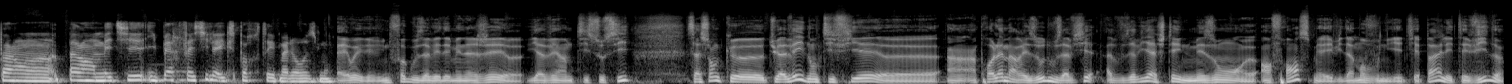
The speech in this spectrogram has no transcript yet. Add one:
pas un, pas un métier hyper facile à exporter malheureusement. Eh oui, une fois que vous avez déménagé, il y avait un petit souci, sachant que tu avais identifié un, un, problème à résoudre. Vous aviez, vous aviez acheté une maison en France, mais évidemment vous n'y étiez pas, elle était vide,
